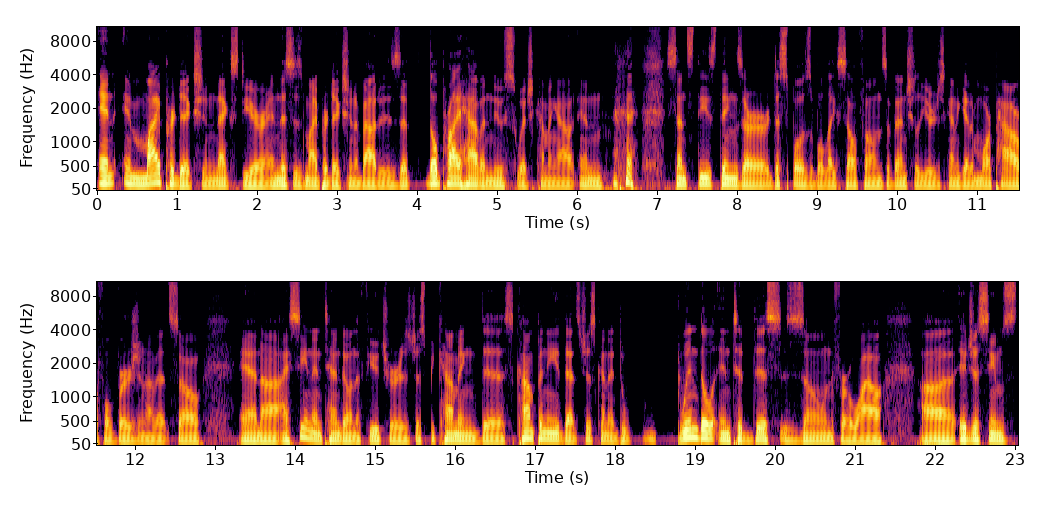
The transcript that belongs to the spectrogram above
And in my prediction next year, and this is my prediction about it, is that they'll probably have a new Switch coming out. And since these things are disposable like cell phones, eventually you're just going to get a more powerful version of it. So, and uh, I see Nintendo in the future is just becoming this company that's just going to d- dwindle into this zone for a while. Uh, it just seems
